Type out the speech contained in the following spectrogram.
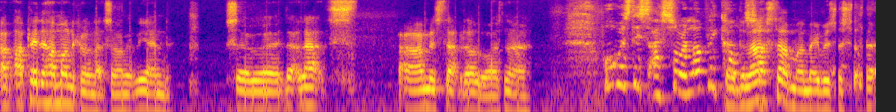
I, I played the harmonica on that song at the end. So uh, that, that's, I missed that, but otherwise, no. What was this? I saw a lovely concert. the last album I made was just, uh,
